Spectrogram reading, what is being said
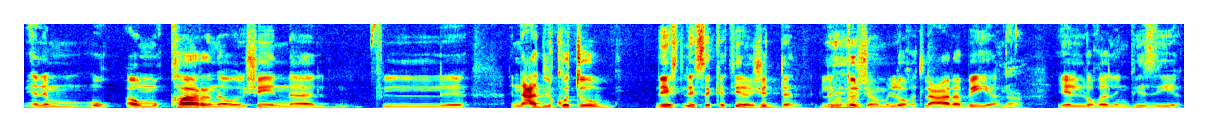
يعني أو مقارنة أو شيء إن في إن عدد الكتب ليس ليس كثيرا جدا للترجمه من اللغة العربية نعم. إلى اللغة الإنجليزية.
